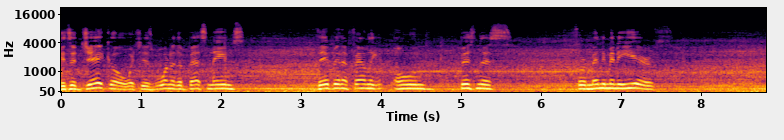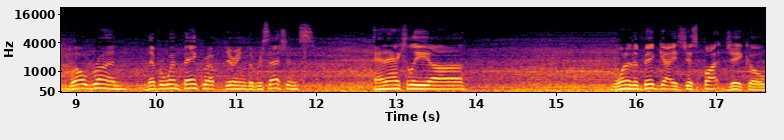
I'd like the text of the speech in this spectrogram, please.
It's a Jayco which is one of the best names They've been a family-owned business for many, many years. Well run, never went bankrupt during the recessions. And actually, uh, one of the big guys just bought Jayco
